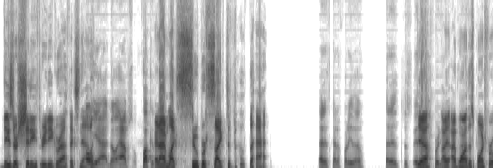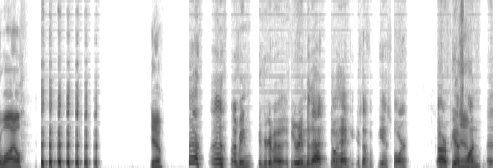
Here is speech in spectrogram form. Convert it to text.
These are shitty 3D graphics now. Oh yeah, no, absolutely. Fucking. And I'm like super psyched about that. That is kind of funny though. That is just. it yeah, is pretty I, I've wanted this point for a while. Yeah. yeah, eh, I mean, if you're gonna, if you're into that, go ahead, get yourself a PS4 or PS1. Uh,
